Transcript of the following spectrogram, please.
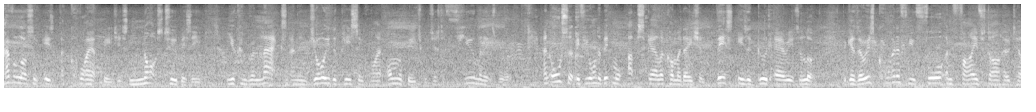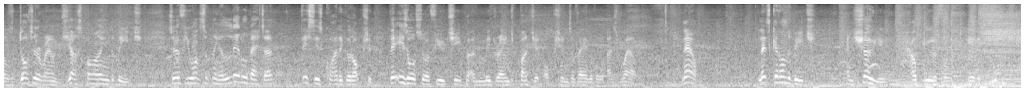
Cavelossim is a quiet beach, it's not too busy. You can relax and enjoy the peace and quiet on the beach with just a few minutes walk. And also, if you want a bit more upscale accommodation, this is a good area to look because there is quite a few four and five star hotels dotted around just behind the beach. So if you want something a little better, this is quite a good option. There is also a few cheaper and mid-range budget options available as well. Now, let's get on the beach and show you how beautiful it is.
